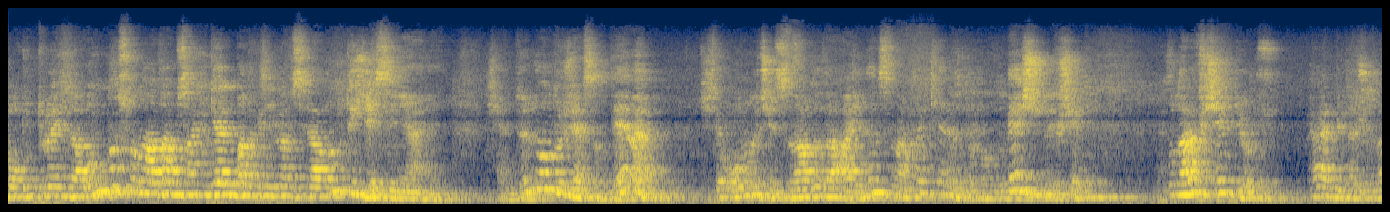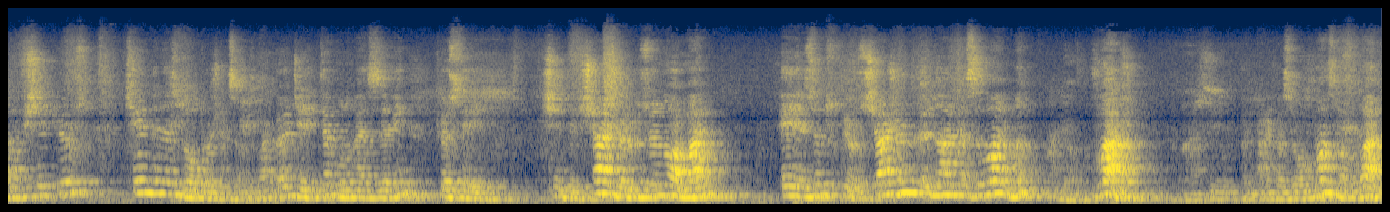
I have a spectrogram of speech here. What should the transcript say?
doldurtturayım da ondan sonra adam sanki gel bana bilmem silahlı mı diyeceksin yani. Kendin dolduracaksın değil mi? İşte onun için sınavda da aynı, sınavda kendiniz. Beş fişek. Bunlara fişek diyoruz. Her birine şunlara fişek diyoruz. Kendiniz dolduracaksınız. Bak öncelikle bunu ben size bir göstereyim. Şimdi şarjörümüzü normal elinizde tutuyoruz. Şarjörün önü arkası var mı? Yok. Var. Var. Ön arkası olmaz mı? Var.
